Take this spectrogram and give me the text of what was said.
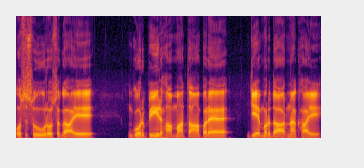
ਉਸ ਸੂਰ ਉਸ ਗਾਏ, ਗੁਰ ਪੀਰ ਹਾਮਾ ਤਾਂ ਭਰੈ, ਜੇ ਮੁਰਦਾਰ ਨਾ ਖਾਏ।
